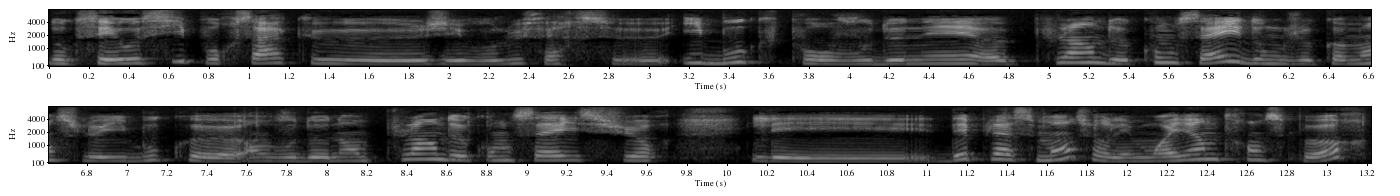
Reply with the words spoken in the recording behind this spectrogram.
Donc c'est aussi pour ça que j'ai voulu faire ce e-book pour vous donner euh, plein de conseils. Donc je commence le e-book euh, en vous donnant plein de conseils sur les déplacements, sur les moyens de transport.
